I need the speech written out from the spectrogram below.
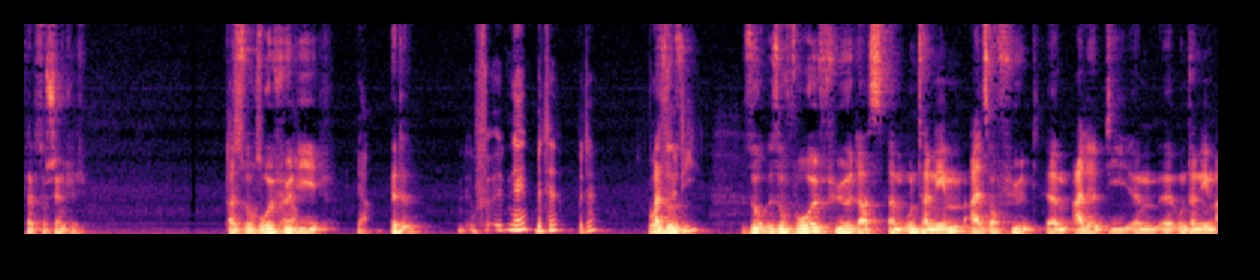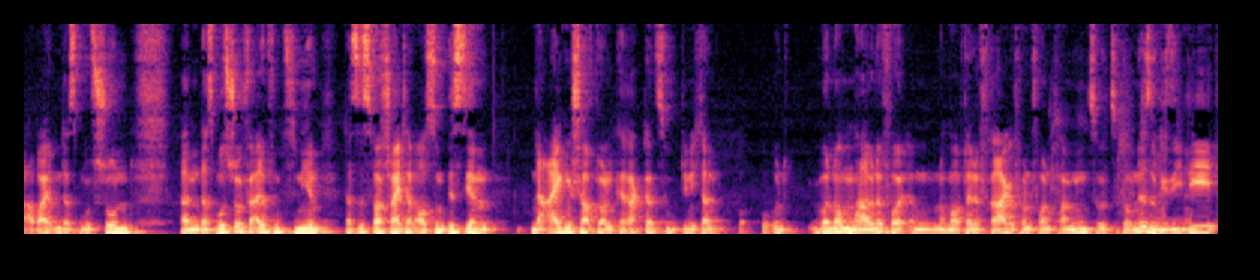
Selbstverständlich. Also sowohl für die. Ja. Bitte? Nee, bitte, bitte. Wohl also für die? So, sowohl für das ähm, Unternehmen als auch für ähm, alle, die im äh, Unternehmen arbeiten. Das muss schon, ähm, das muss schon für alle funktionieren. Das ist wahrscheinlich dann auch so ein bisschen eine Eigenschaft oder ein Charakterzug, den ich dann und übernommen habe. Ne? Vor, ähm, Nochmal auf deine Frage von vor ein paar Minuten zurückzukommen. Ne? So diese Idee,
